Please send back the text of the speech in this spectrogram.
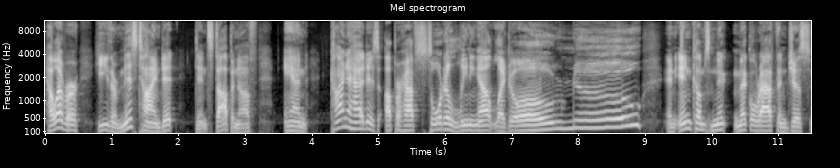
However, he either mistimed it, didn't stop enough, and kind of had his upper half sort of leaning out like, oh no. And in comes Nick McIlrath and just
